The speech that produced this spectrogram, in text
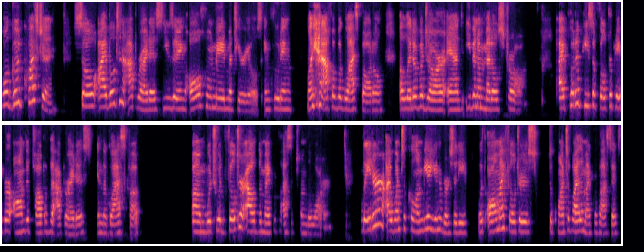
Well, good question. So, I built an apparatus using all homemade materials, including like half of a glass bottle, a lid of a jar, and even a metal straw. I put a piece of filter paper on the top of the apparatus in the glass cup, um, which would filter out the microplastics from the water. Later, I went to Columbia University with all my filters to quantify the microplastics,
